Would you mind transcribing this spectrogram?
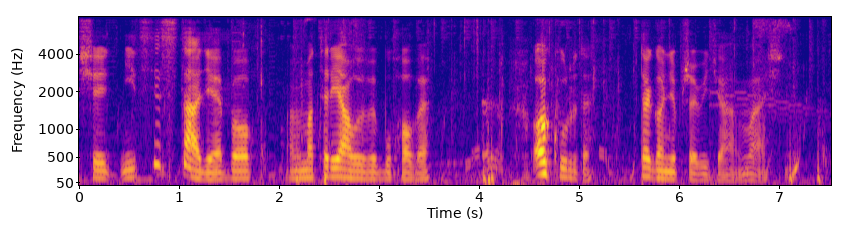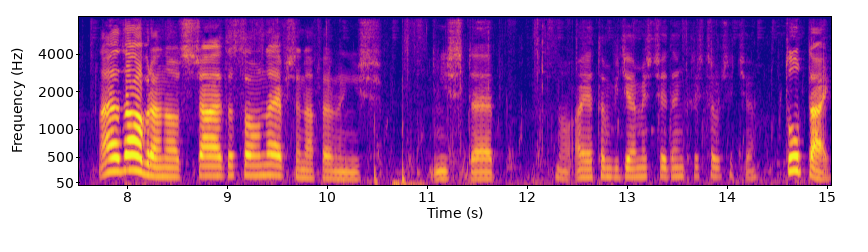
się nic nie stanie, bo mamy materiały wybuchowe. O kurde, tego nie przewidziałem właśnie. No ale dobra, no strzały to są lepsze na pewno niż, niż te... No, a ja tam widziałem jeszcze jeden kryształ życia. Tutaj!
